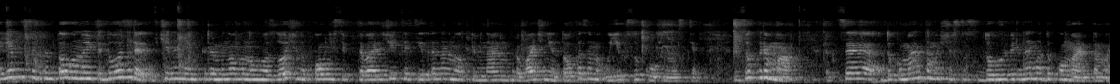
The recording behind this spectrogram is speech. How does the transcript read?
Наявність обґрунтованої підозри у вчиненні інкримінованого злочину повністю підтверджується зібраними у кримінальному провадженні доказами у їх сукупності. Зокрема, це документами, що стос- договірними документами,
